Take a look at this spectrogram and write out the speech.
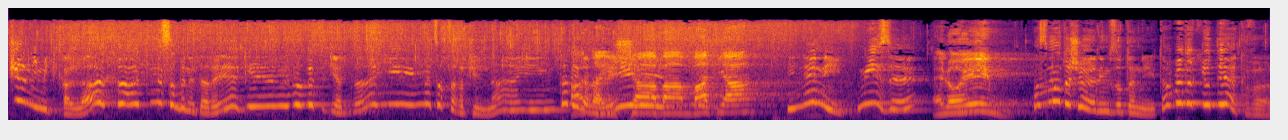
כשאני מתקלחת, מסבנת הרגל, רובצת ידיים, מצחצחת שיניים, את האישה באמבטיה? הנני, מי זה? אלוהים! אז מה אתה שואל אם זאת אני? אתה בטח יודע כבר.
